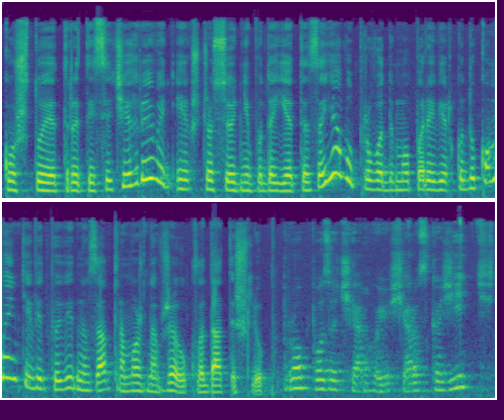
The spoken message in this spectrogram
коштує 3 тисячі гривень. І якщо сьогодні подаєте заяву, проводимо перевірку документів, відповідно, завтра можна вже укладати шлюб. Про позачергою ще розкажіть,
